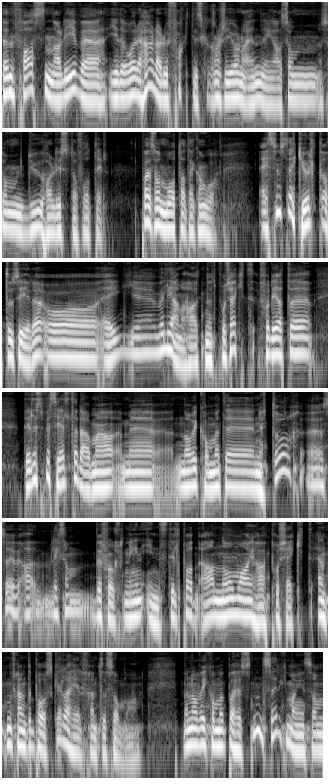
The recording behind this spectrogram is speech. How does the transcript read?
den fasen av livet i det året her der du faktisk kanskje gjøre noen endringer som, som du har lyst til å få til. På en sånn måte at det kan gå. Jeg syns det er kult at du sier det, og jeg eh, vil gjerne ha et nytt prosjekt. Fordi at eh, det er litt spesielt det der med, med Når vi kommer til nyttår, eh, så er ah, liksom befolkningen innstilt på at ja, nå må jeg ha et prosjekt. Enten frem til påske eller helt frem til sommeren. Men når vi kommer på høsten, så er det ikke mange som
